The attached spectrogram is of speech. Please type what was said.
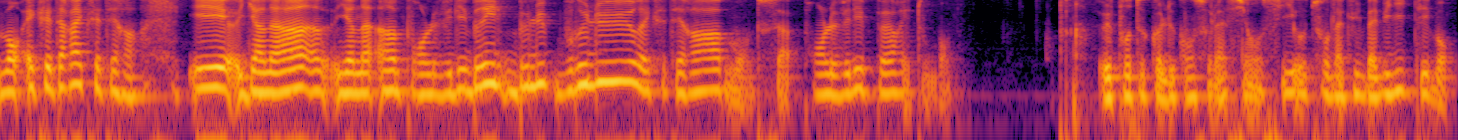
bon, etc., etc. Et il y en a un, il y en a un pour enlever les brûl- brûlu- brûlures, etc. Bon, tout ça, pour enlever les peurs et tout. Le protocole de consolation aussi autour de la culpabilité. Bon,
